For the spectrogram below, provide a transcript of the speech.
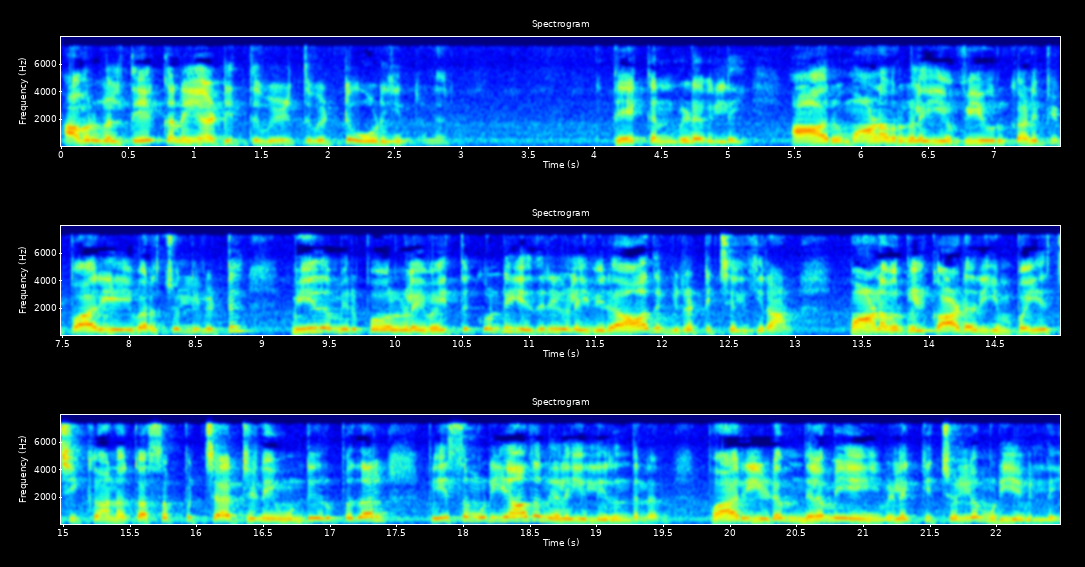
அவர்கள் தேக்கனை அடித்து வீழ்த்துவிட்டு ஓடுகின்றனர். தேக்கன் விடவில்லை. ஆறு மாணவர்களை எவ்வியூருக்கு அனுப்பி பாரியை வர சொல்லிவிட்டு மீதம் இருப்பவர்களை வைத்துக்கொண்டு எதிரிகளை விடாது விரட்டிச் செல்கிறான். மாணவர்கள் காடறியும் பயிற்சிக்கான கசப்புச் சாற்றினை உண்டு இருப்பதால் பேச முடியாத நிலையில் இருந்தனர். பாரியிடம் நிலைமையை விளக்கிச் சொல்ல முடியவில்லை.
